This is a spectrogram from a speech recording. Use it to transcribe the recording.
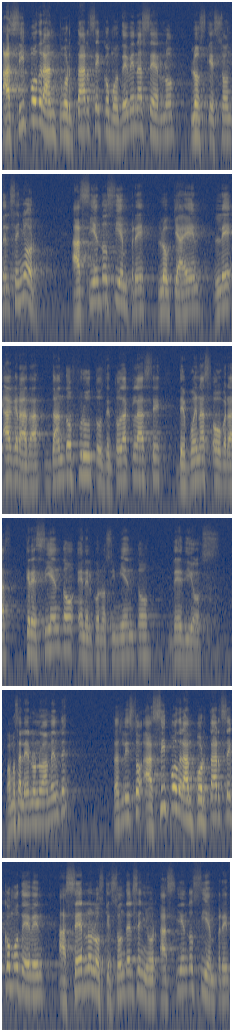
así podrán portarse como deben hacerlo los que son del Señor, haciendo siempre lo que a Él le agrada, dando frutos de toda clase de buenas obras, creciendo en el conocimiento de Dios. Vamos a leerlo nuevamente. ¿Estás listo? Así podrán portarse como deben hacerlo los que son del Señor, haciendo siempre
